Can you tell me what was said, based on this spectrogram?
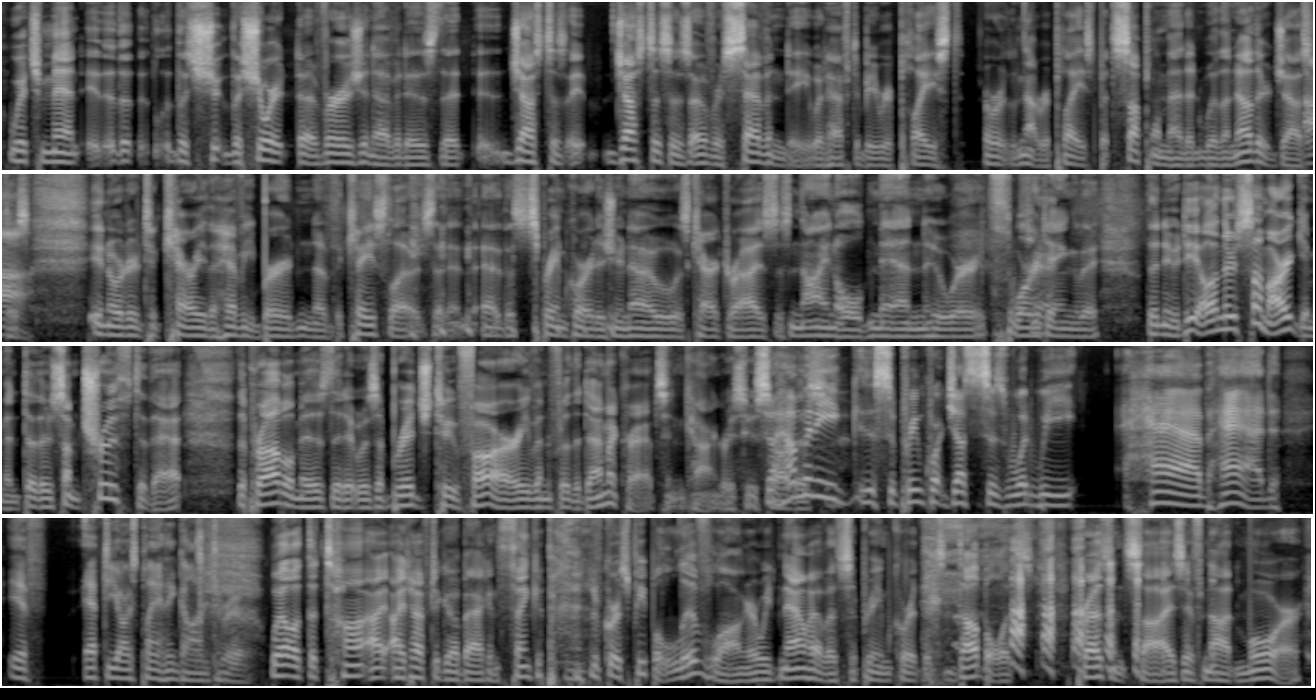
which meant uh, the the, sh- the short uh, version of it is that justice justices over seventy would have to be replaced or not replaced, but supplemented with another justice ah. in order to carry the heavy burden of the caseloads. and, uh, the Supreme Court, as you know, was characterized as nine old men who were thwarting sure. the, the New Deal. And there's some argument, to, there's some truth to that. The problem is that it was a bridge too far, even for the Democrats in Congress who so how this. many Supreme Court justices would we have had if FDR's plan had gone through? Well, at the time, I, would have to go back and think about it. Of course, people live longer. We'd now have a Supreme Court that's double its present size, if not more.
